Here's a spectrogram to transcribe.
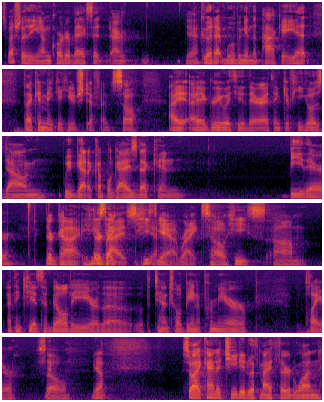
especially the young quarterbacks that aren't yeah, good at moving in the pocket yet, that can make a huge difference. So I, I agree with you there. I think if he goes down, we've got a couple guys that can be there. They're guy. He's They're like, guys, He's yeah. yeah. right. So he's. Um, I think he has the ability or the, the potential of being a premier player. So yep. So I kind of cheated with my third one,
